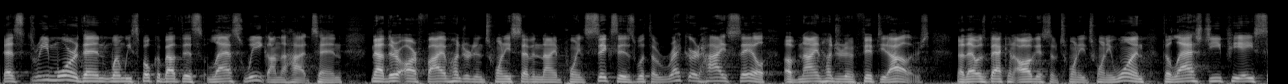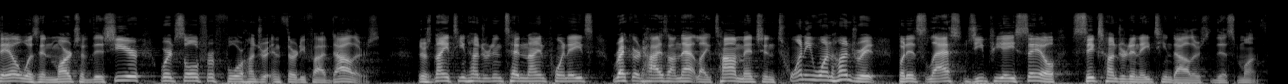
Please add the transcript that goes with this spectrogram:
That's three more than when we spoke about this last week on the Hot 10. Now, there are 527 9.6s with a record high sale of $950. Now, that was back in August of 2021. The last GPA sale was in March of this year, where it sold for $435. There's 1,910 9.8s, record highs on that, like Tom mentioned, 2,100, but its last GPA sale, $618 this month.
